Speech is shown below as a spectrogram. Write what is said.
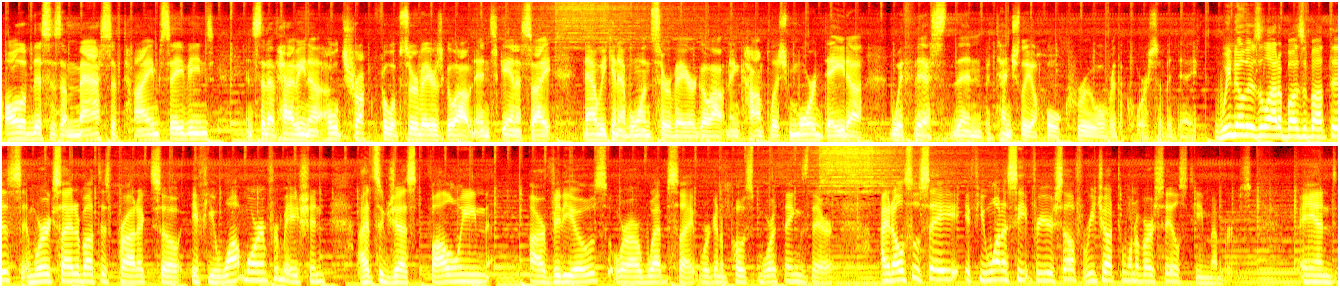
All of this is a massive time savings. Instead of having a whole truck full of surveyors go out and scan a site, now we can have one surveyor go out and accomplish more data with this than potentially a whole crew over the course of a day. We know there's a lot of buzz about this and we're excited about this product. So if you want more information, I'd suggest following our videos or our website. We're gonna post more things there. I'd also say if you wanna see it for yourself, reach out to one of our sales team members. And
